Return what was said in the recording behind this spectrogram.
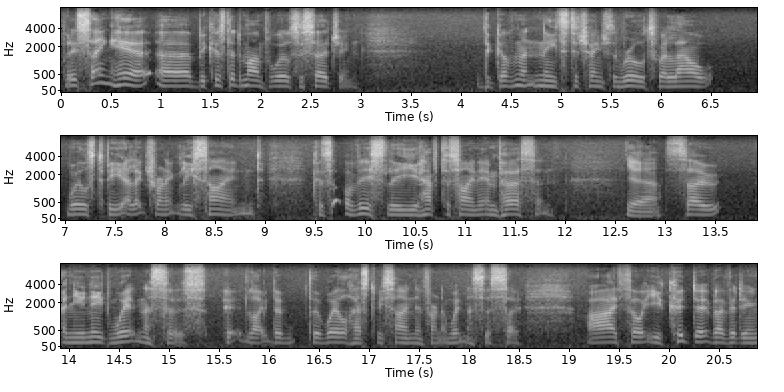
But it's saying here uh, because the demand for wheels is surging, the government needs to change the rule to allow wills to be electronically signed, because obviously you have to sign it in person. Yeah. So, and you need witnesses. It, like the the will has to be signed in front of witnesses. So, I thought you could do it by video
